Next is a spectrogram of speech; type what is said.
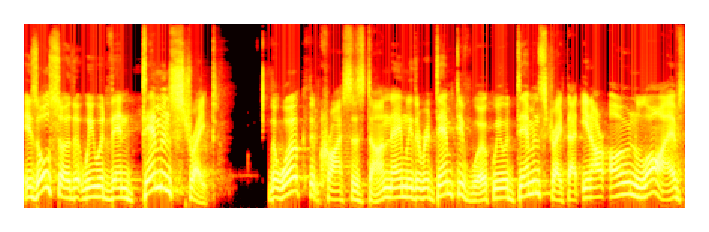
is also that we would then demonstrate the work that Christ has done, namely the redemptive work, we would demonstrate that in our own lives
